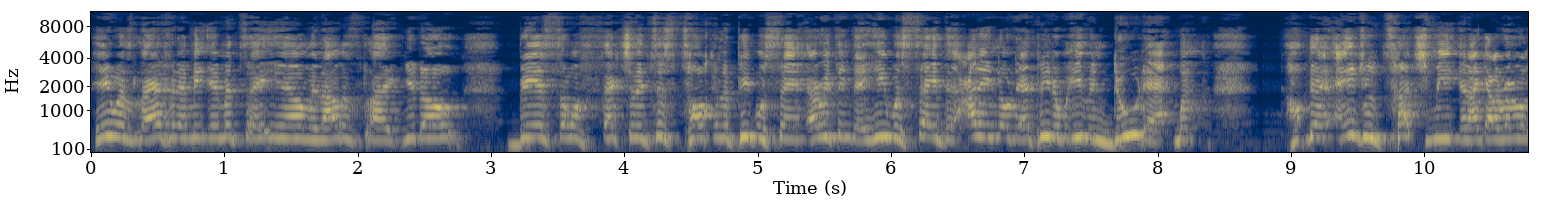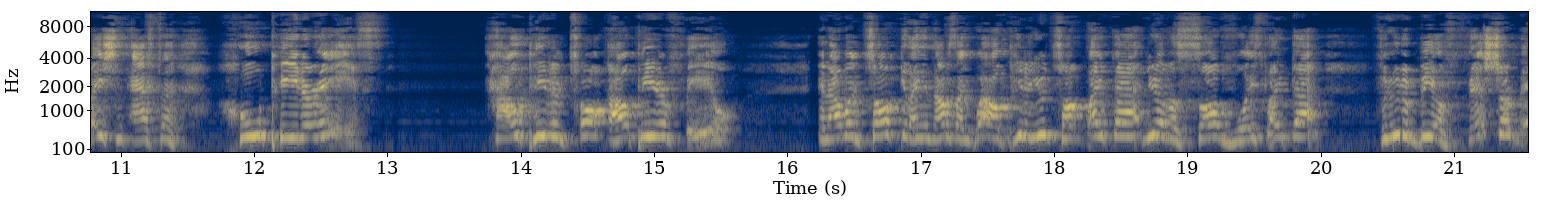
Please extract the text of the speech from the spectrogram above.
He was laughing at me imitate him, and I was like, you know, being so affectionate, just talking to people, saying everything that he would say that I didn't know that Peter would even do that. But that angel touched me, and I got a revelation as to who Peter is, how Peter talk, how Peter feel. And I would talk, and I was like, wow, Peter, you talk like that? You have a soft voice like that? For you to be a fisherman?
